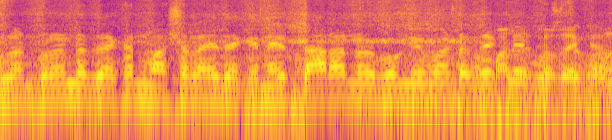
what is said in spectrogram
উলান পালানটা দেখেন মাসালাই দেখেন। এর দাঁড়ানোর ভঙ্গিমাটা দেখলে বুঝতে। পারবেন।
